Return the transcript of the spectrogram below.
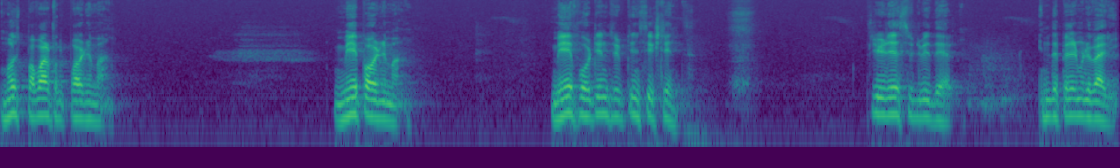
most powerful Paurnima. May Paurnima. May 14th, 15th, 16th. Three days will be there in the Pyramid Valley.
